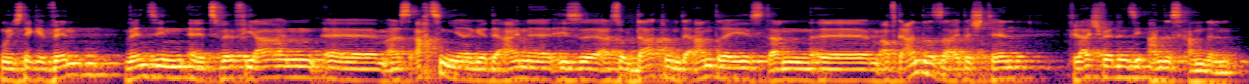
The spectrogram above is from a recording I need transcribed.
und ich denke, wenn, wenn sie in äh, zwölf Jahren äh, als 18-Jährige, der eine ist äh, als Soldat und der andere ist dann äh, auf der anderen Seite stehen, vielleicht werden sie anders handeln.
